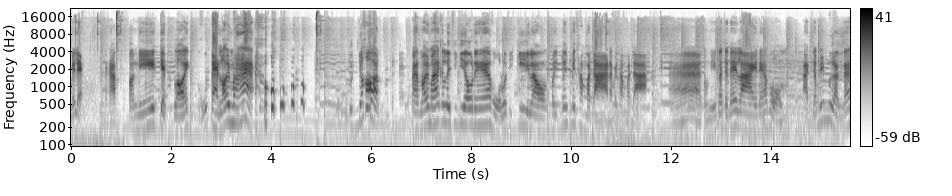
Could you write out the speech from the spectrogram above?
ไม่แหลกนะครับ ตอนนี้ 700โอ้โห800ม้าสุดยอด 800 ม้ากันเลยทีเดียวนะฮะโหรถอีกกี้เราไม่ไม่ไม่ธรรมดานะไม่ธรรมดาอ่าตรงนี้ก็จะได้ลายนะครับผม อาจจะไม่เหมือนนะ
